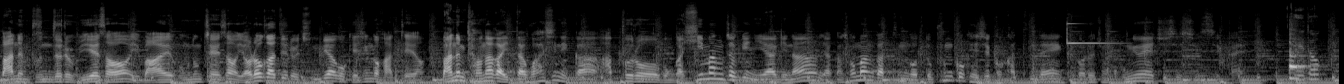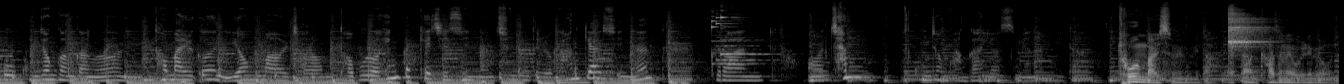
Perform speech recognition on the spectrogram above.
많은 분들을 위해서 이 마을 공동체에서 여러 가지를 준비하고 계신 것 같아요. 많은 변화가 있다고 하시니까 앞으로 뭔가 희망적인 이야기나 약간 소망 같은 것도 품고 계실 것 같은데 그거를 좀 공유해 주실 수 있을까요? 대덕구 공정관광은 더 맑은 이연마을처럼 더불어 행복해질 수 있는 주민들과 함께할 수 있는 그러한 어, 참 공정관광이었으면 합니다. 좋은 말씀입니다. 약간 가슴에 울림이 오는.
